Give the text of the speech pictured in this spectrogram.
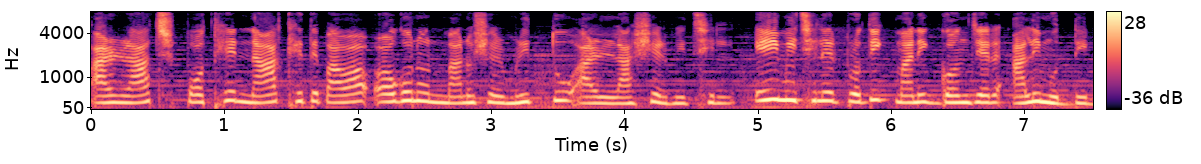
আর রাজপথে না খেতে পাওয়া অগণন মানুষের মৃত্যু আর লাশের মিছিল। এই মিছিলের প্রতীক মানিকগঞ্জের আলিমুদ্দিন।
